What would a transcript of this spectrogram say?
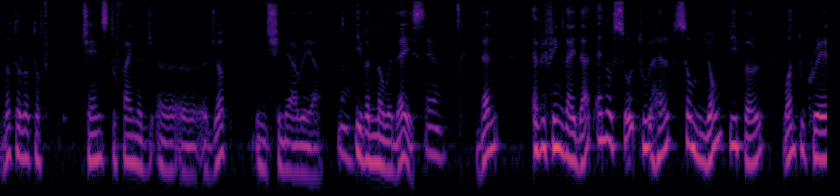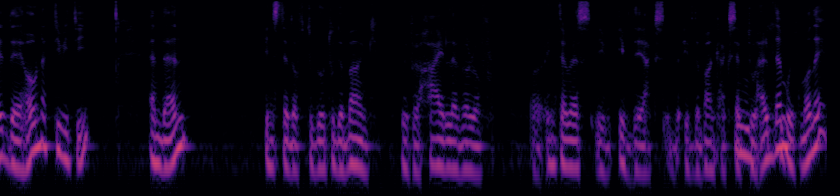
Not a lot of chance to find a, j- uh, a- job in Chimay area, even nowadays. Yeah. Then everything like that, and also to help some young people want to create their own activity, and then instead of to go to the bank with a high level of uh, interest, if, if they ac- if the bank accept to help them with money,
